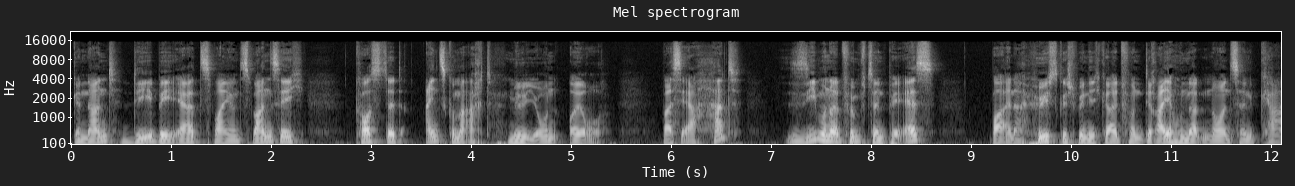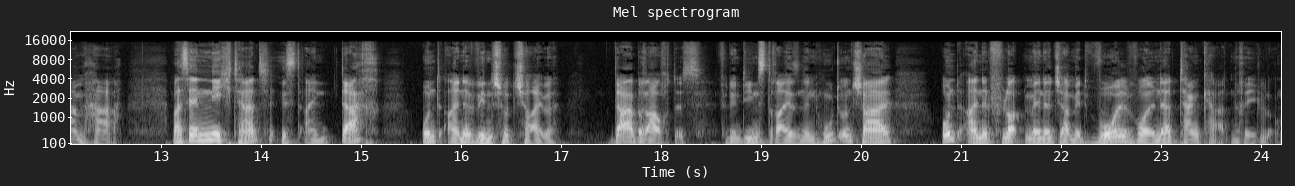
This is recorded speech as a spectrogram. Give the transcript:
genannt DBR22, kostet 1,8 Millionen Euro. Was er hat? 715 PS bei einer Höchstgeschwindigkeit von 319 km/h. Was er nicht hat, ist ein Dach und eine Windschutzscheibe. Da braucht es für den Dienstreisenden Hut und Schal und einen Flottenmanager mit wohlwollender Tankkartenregelung.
